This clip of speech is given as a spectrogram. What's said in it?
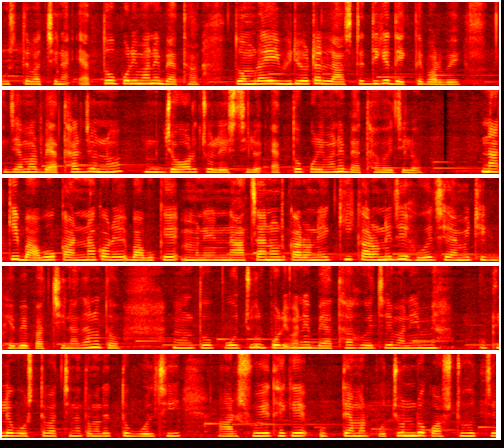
বুঝতে পারছি না। এত পরিমাণে ব্যথা। তোমরা এই ভিডিওটা লাস্টের দিকে দেখতে পারবে যে আমার ব্যথার জন্য জ্বর চলে এসেছিল, এত পরিমাণে ব্যথা হয়েছিল। নাকি বাবু কান্না করে, বাবুকে মানে নাচানোর কারণে, কি কারণে যে হয়েছে আমি ঠিক ভেবে পাচ্ছি না, জানো তো? তো প্রচুর পরিমাণে ব্যথা হয়েছে মানে আমি উঠলে বসতে পারছি না, তোমাদের তো বলছি। আর শুয়ে থেকে উঠতে আমার প্রচণ্ড কষ্ট হচ্ছে।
